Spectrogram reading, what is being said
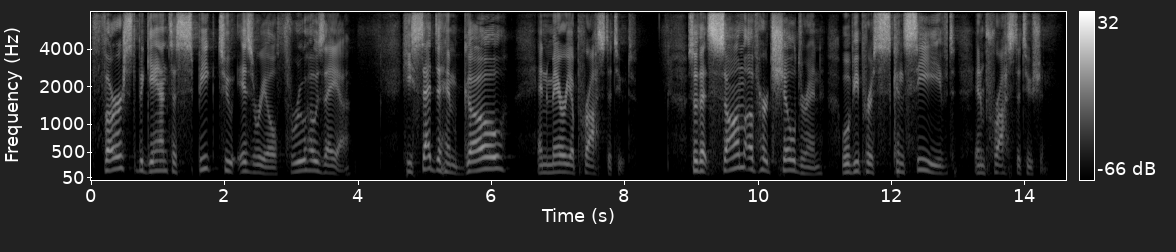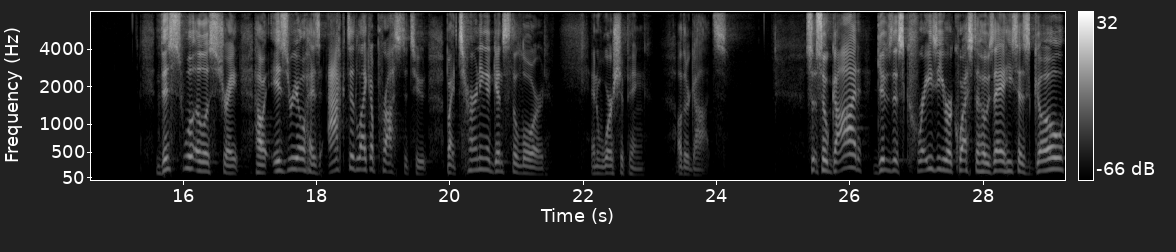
first began to speak to Israel through Hosea, he said to him, Go and marry a prostitute so that some of her children will be conceived in prostitution. This will illustrate how Israel has acted like a prostitute by turning against the Lord and worshiping other gods. So, so God gives this crazy request to Hosea. He says, Go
